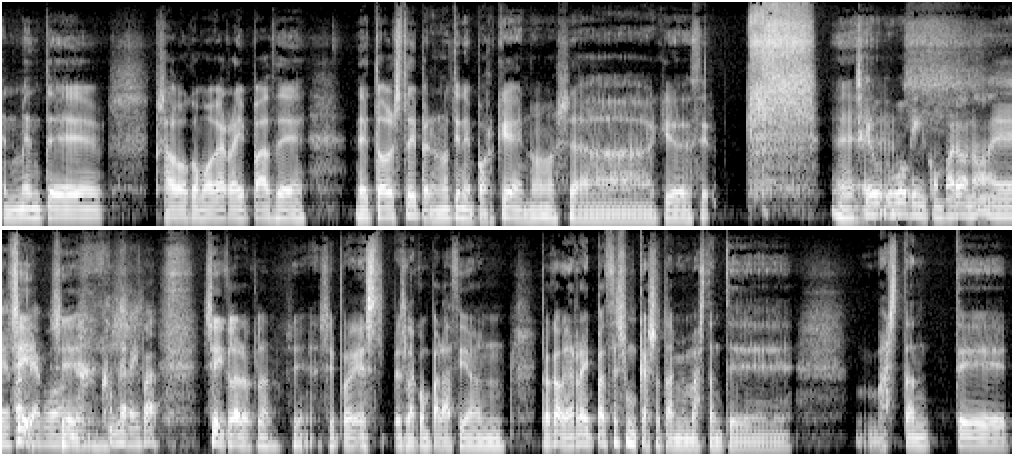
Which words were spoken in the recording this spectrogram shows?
en mente pues algo como Guerra y Paz de, de Tolstoy, pero no tiene por qué, ¿no? O sea, quiero decir, es que hubo quien comparó, ¿no? Eh, Patria con, Guerra y Paz. Sí, claro, claro. Sí, sí pues es, la comparación. Pero claro, Guerra y Paz es un caso también bastante. bastante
